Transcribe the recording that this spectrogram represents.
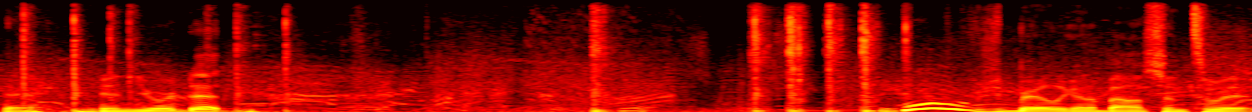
Okay, and you're dead. She's barely gonna bounce into it.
